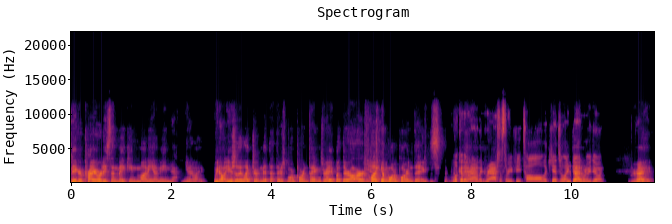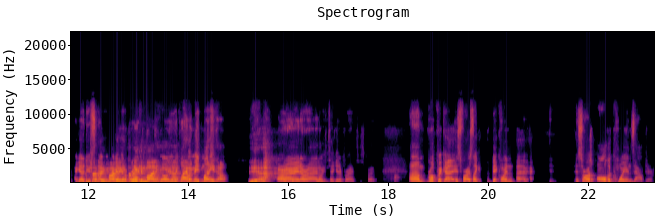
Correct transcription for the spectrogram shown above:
bigger priorities than making money. I mean yeah. you know we don't usually like to admit that there's more important things right? But there are yeah. plenty of more important things. Looking around the grass is three feet tall. The kids are like dad what are we doing? Right. I gotta do something. i gotta go to practice. making money. Oh, like, well, i haven't made money though. Yeah. All right all right. I'll take it to practice but um, real quick, uh, as far as like Bitcoin, uh, as far as all the coins out there.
